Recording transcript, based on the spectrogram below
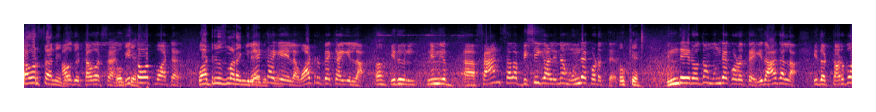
ಟವರ್ ಫ್ಯಾನ್ ಹೌದು tower fan. Without water water use ಮಾಡಂಗಿಲ್ಲ ಬೇಕಾಗೇ ಇಲ್ಲ ವಾಟರ್ ಬೇಕಾಗಿಲ್ಲ. ಇದು ನಿಮಗೆ ಫ್ಯಾನ್ಸ್ ಎಲ್ಲ ಬಿಸಿ ಗಾಳಿನ ಮುಂದೆ ಕೊಡುತ್ತೆ. ಓಕೆ ಹಿಂದೆ ಇರೋದನ್ನ ಮುಂದೆ ಕೊಡುತ್ತೆ. ಇದಾಗಲ್ಲ. ಇದು ಟರ್ಬೋ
